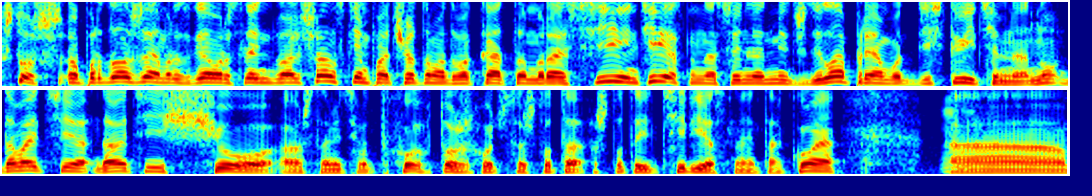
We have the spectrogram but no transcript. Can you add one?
Что ж, продолжаем разговор с Леонидом Альшанским, почетным адвокатом России. Интересно у нас сегодня, Леонид Ильич, дела, прям вот действительно. Ну, давайте, давайте еще а, что-нибудь, вот тоже хочется что-то что интересное такое. А,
